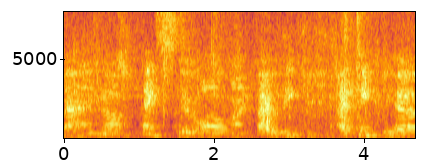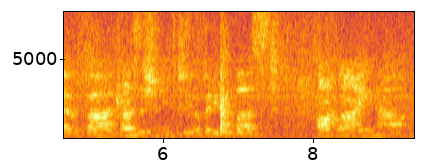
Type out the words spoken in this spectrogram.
And uh, thanks to all my faculty, I think we have uh, transitioned into a very robust online um,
